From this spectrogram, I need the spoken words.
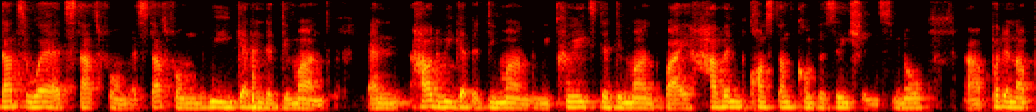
that's where it starts from. It starts from we getting the demand. And how do we get the demand? We create the demand by having constant conversations you know uh, putting up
